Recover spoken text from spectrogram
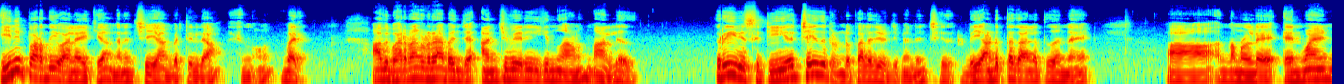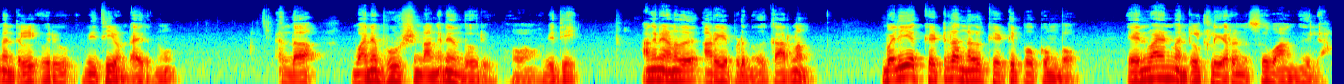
ഇനി പർദിവാലയ്ക്ക് അങ്ങനെ ചെയ്യാൻ പറ്റില്ല എന്നാണ് വരും. അത് ഭരണഘടനാ ബെഞ്ച് അഞ്ച് പേരിരിക്കുന്നതാണ് നല്ലത്. റീവിസിറ്റ് ചെയ്യുക ചെയ്തിട്ടുണ്ട് പല ജഡ്ജ്മെന്റും ചെയ്തിട്ടുണ്ട്. ഈ അടുത്ത കാലത്ത് തന്നെ നമ്മളുടെ എൻവയൺമെന്റിൽ ഒരു വിധി ഉണ്ടായിരുന്നു. എന്താ? വനഭൂഷൺ അങ്ങനെ എന്തോ ഒരു വിധി. അങ്ങനെയാണത് അറിയപ്പെടുന്നത്. കാരണം വലിയ കെട്ടിടങ്ങൾ കെട്ടിപ്പൊക്കുമ്പോൾ എൻവയൺമെന്റൽ ക്ലിയറൻസ് വാങ്ങില്ല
